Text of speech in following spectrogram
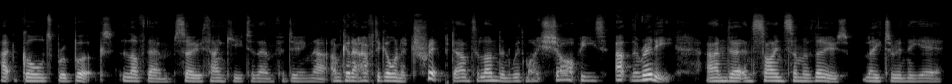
at Goldsborough Books. Love them, so thank you to them for doing that. I'm going to have to go on a trip down to London with my Sharpies at the ready and, uh, and sign some of those later in the year.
